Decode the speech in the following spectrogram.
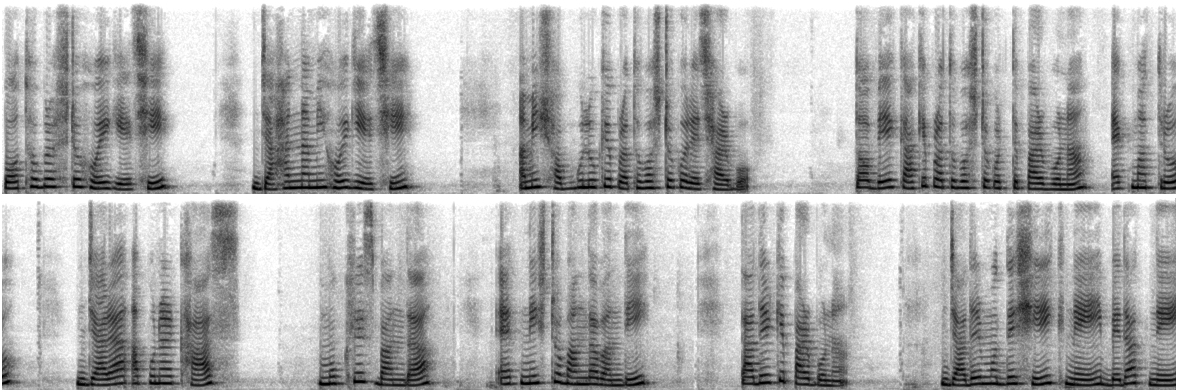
পথভ্রষ্ট হয়ে গিয়েছি, জাহান্নামি হয়ে গিয়েছি, আমি সবগুলোকে প্রথভষ্ট করে ছাড়ব। তবে কাকে প্রথভষ্ট করতে পারব না? একমাত্র যারা আপনার খাস মুখলিস বান্দা একনিষ্ঠ বান্দাবান্দি, তাদেরকে পারব না। যাদের মধ্যে শিরিক নেই, বেদাত নেই,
